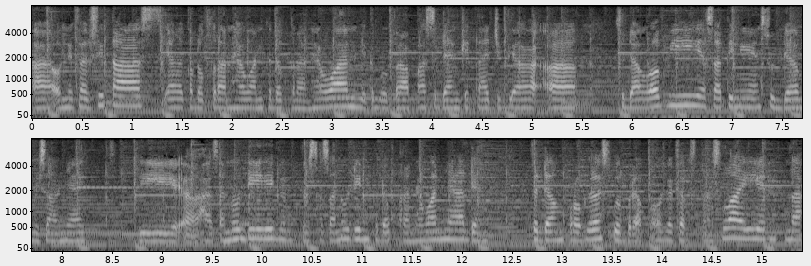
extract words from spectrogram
uh, universitas ya kedokteran hewan kedokteran hewan gitu beberapa sedang kita juga uh, sedang lobby ya saat ini yang sudah misalnya di uh, Hasanuddin Universitas Hasanuddin kedokteran hewannya dan sedang progres beberapa universitas lain. Nah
